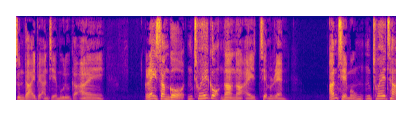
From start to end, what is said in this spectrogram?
สุนดาไอเพอันเจมูลูกะไอกรสังโกนถวยก็งางาไอเจมเรนอันเจมุงนถวยทะ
